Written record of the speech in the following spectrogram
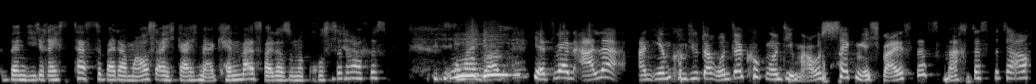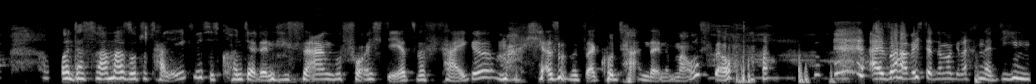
wenn die Rechtstaste bei der Maus eigentlich gar nicht mehr erkennbar ist, weil da so eine Kruste drauf ist? Oh mein Gott, jetzt werden alle an ihrem Computer runtergucken und die Maus checken. Ich weiß das, mach das bitte auch. Und das war mal so total eklig. Ich konnte ja dann nicht sagen, bevor ich dir jetzt was zeige, mache ich also mit Sakotan deine Maus sauber. Also habe ich dann immer gedacht, Nadine,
